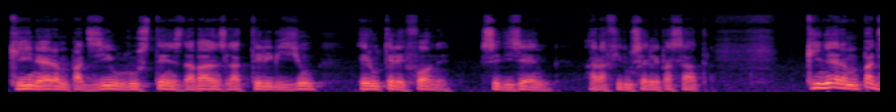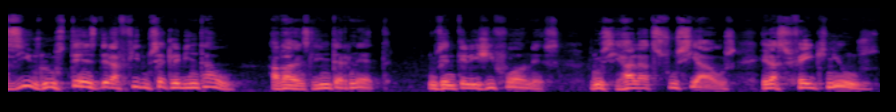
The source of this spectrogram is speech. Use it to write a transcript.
Quin eren patziu los temps d'abans la televisió e lo telefone, se disen a la fi do segle passat. Quin eren patzius los temps de la fi do segle XX, abans l'internet, los intelligifones, los halats socials e las fake news.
